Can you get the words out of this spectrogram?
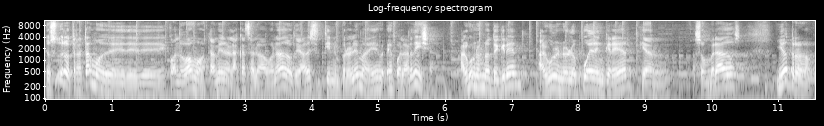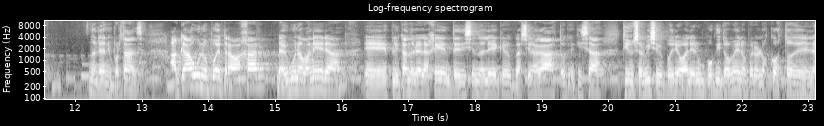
Nosotros tratamos de, cuando vamos también a la casa de los abonados, que a veces tienen problemas, es por la ardilla. Algunos no te creen, algunos no lo pueden creer, quedan asombrados y otros no le dan importancia. Acá uno puede trabajar de alguna manera eh, explicándole a la gente, diciéndole que ocasiona gasto, que quizá tiene un servicio que podría valer un poquito menos, pero los costos de,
